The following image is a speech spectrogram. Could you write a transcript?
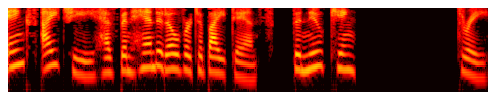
Inc.'s iQiyi has been handed over to ByteDance, the new king. 3.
